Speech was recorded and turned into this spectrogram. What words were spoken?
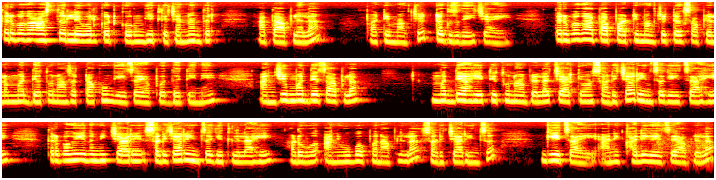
तर बघा अस्तर लेवल कट करून घेतल्याच्या नंतर आता आपल्याला पाठीमागचे टक्स घ्यायचे आहे. तर बघा आता पाठीमागचे टक्स आपल्याला मध्यातून असं टाकून घ्यायचं या पद्धतीने. आणि जे मध्यचा आपला मध्य आहे तिथून आपल्याला चार किंवा साडेचार इंच घ्यायचं आहे. तर बघा इथं मी चार साडेचार इंच घेतलेलं आहे आडवं आणि उभं पण आपल्याला साडेचार इंच घ्यायचं आहे. आणि खाली घ्यायचं आहे आपल्याला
